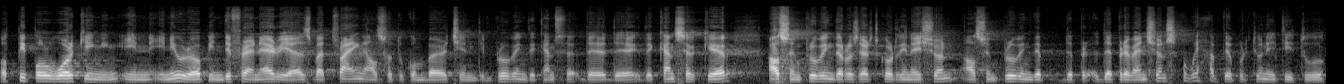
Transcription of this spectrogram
of people working in, in, Europe in different areas, but trying also to converge in improving the cancer, the, the, the cancer care, also improving the research coordination, also improving the, the, the, prevention. So we have the opportunity to,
